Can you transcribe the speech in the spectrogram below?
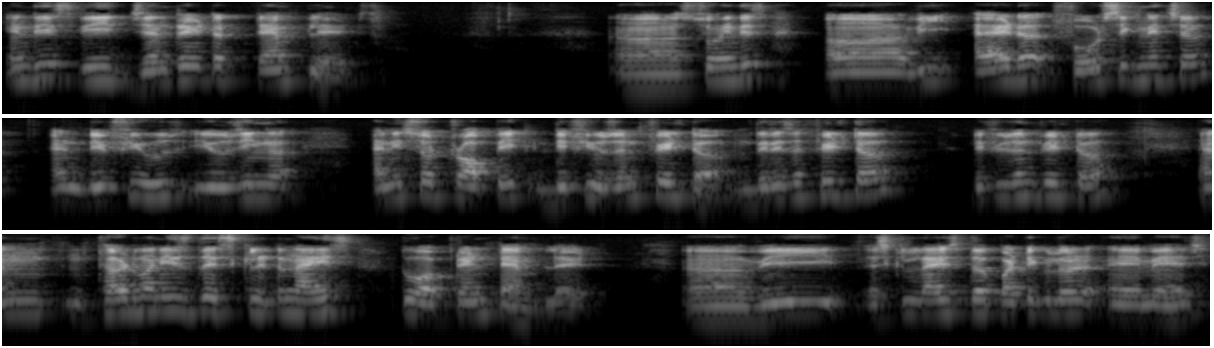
In this we generate a template. Uh, so in this uh, we add a force signature and diffuse using a anisotropic diffusion filter. There is a filter diffusion filter and third one is the skeletonize to obtain template we skeletonize the particular image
